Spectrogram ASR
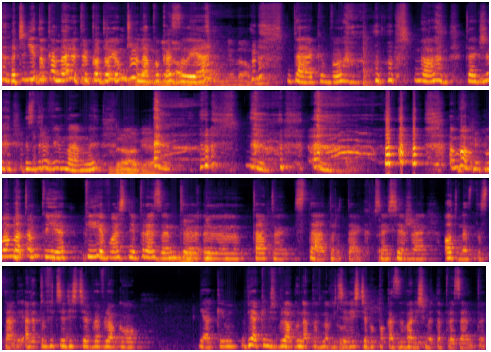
Znaczy nie do kamery, tylko do Jongjuna pokazuje. Do do. Tak, bo no, także zdrowie mamy. Zdrowie. A mam, mama tam pije, pije właśnie prezent y, taty z teatru, tak. W sensie, że od nas dostali. Ale to widzieliście we vlogu jakim? W jakimś vlogu na pewno widzieliście, bo pokazywaliśmy te prezenty.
